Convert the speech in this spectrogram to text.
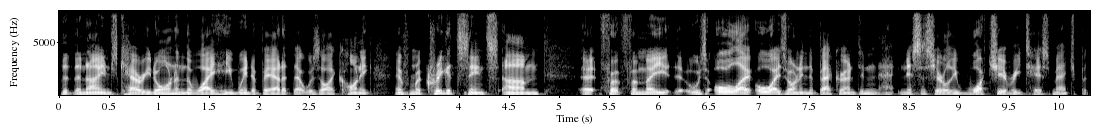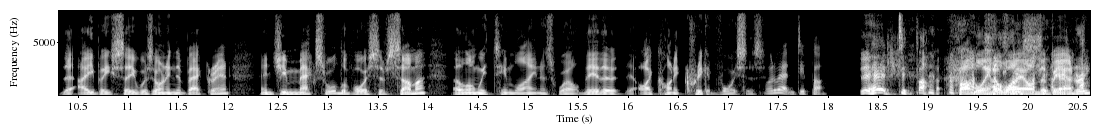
that the names carried on and the way he went about it. That was iconic. And from a cricket sense, um, uh, for, for me, it was all, always on in the background. Didn't necessarily watch every test match, but the ABC was on in the background. And Jim Maxwell, the voice of summer, along with Tim Lane as well. They're the, the iconic cricket voices. what about Dipper? Yeah, Dipper. Bumbling Oh, away on the boundary.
